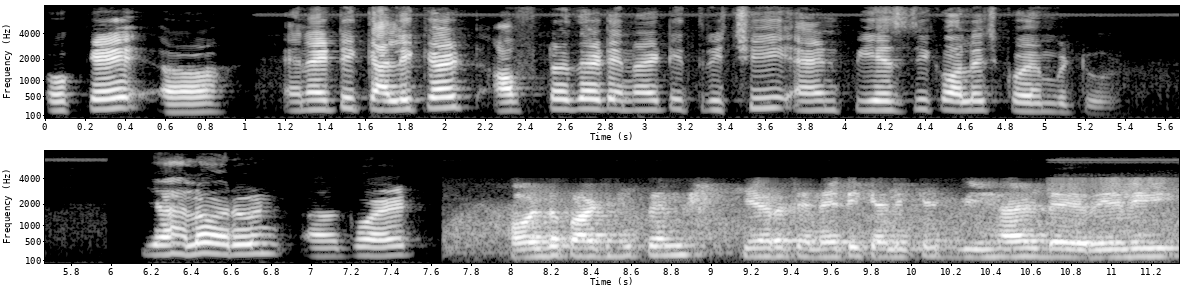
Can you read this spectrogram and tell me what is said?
Okay, NIT Calicut, after that NIT Trichy and PSG College Coimbatore. Yeah, hello Arun, uh, go ahead. all the participants here at NIT Calicut, we had a really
